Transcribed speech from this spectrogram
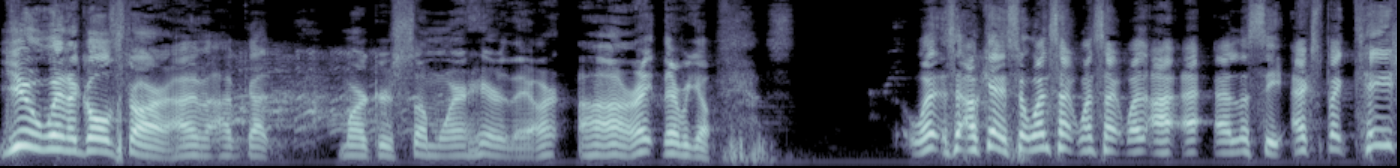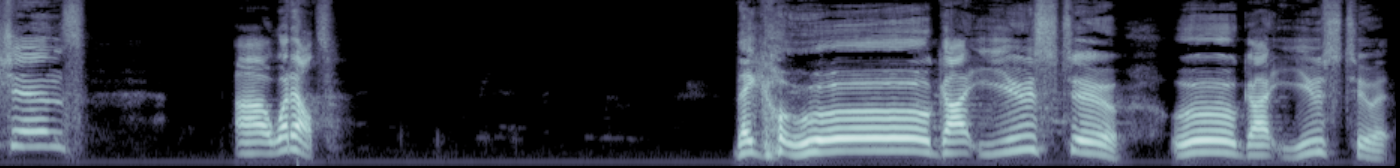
you win a gold star. I've, I've, got markers somewhere. Here they are. All right, there we go. What, okay, so one sec, one. What, uh, uh, let's see. Expectations. Uh, what else? They go, ooh, got used to. Ooh, got used to it.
